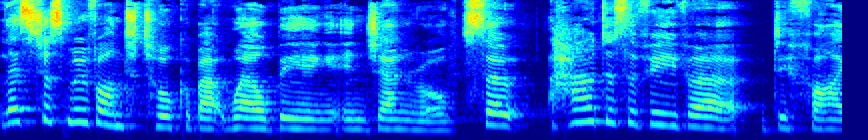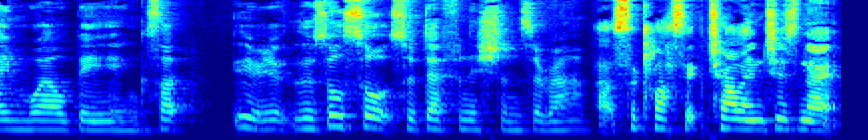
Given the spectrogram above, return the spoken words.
Let's just move on to talk about well-being in general. So, how does Aviva define well-being? You know, there's all sorts of definitions around. That's the classic challenge, isn't it?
